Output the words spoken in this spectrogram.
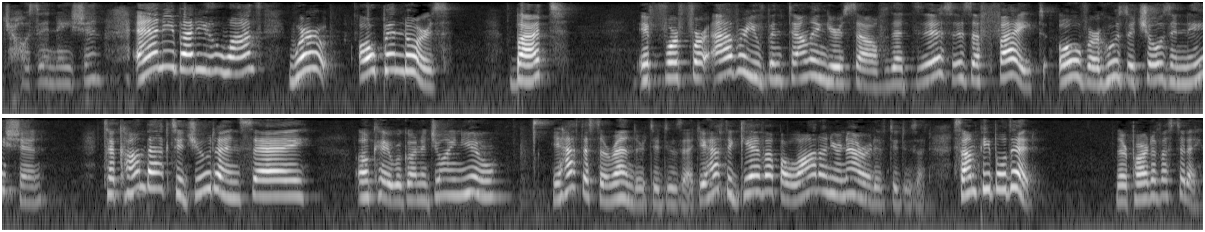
chosen nation. Anybody who wants, we're open doors. But if for forever you've been telling yourself that this is a fight over who's the chosen nation, to come back to Judah and say, okay, we're going to join you, you have to surrender to do that. You have to give up a lot on your narrative to do that. Some people did. They're part of us today.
